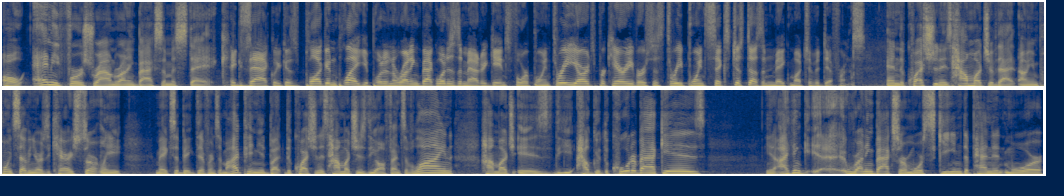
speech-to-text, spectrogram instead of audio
"Oh, any first round running back's a mistake." Exactly, because plug and play. You put in a running back, what does it matter? He gains 4.3 yards per carry versus 3.6, just doesn't make much of a difference. And the question is, how much of that? I mean, 0.7 yards of carry certainly makes a big difference in my opinion. But the question is, how much is the offensive line? How much is the how good the quarterback is? You know, I think uh, running backs are more scheme dependent, more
